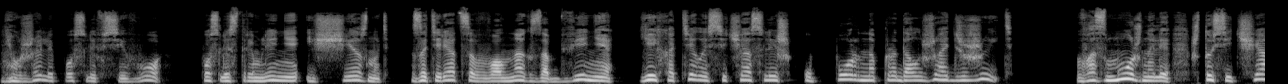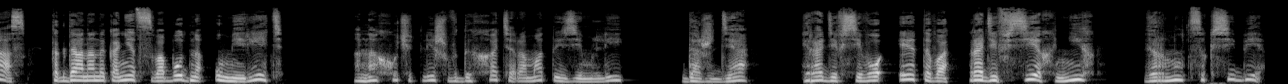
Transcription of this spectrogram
Неужели после всего, после стремления исчезнуть, затеряться в волнах забвения, ей хотелось сейчас лишь упорно продолжать жить? Возможно ли, что сейчас, когда она, наконец, свободна умереть, она хочет лишь вдыхать ароматы земли, дождя, и ради всего этого, ради всех них, вернуться к себе?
